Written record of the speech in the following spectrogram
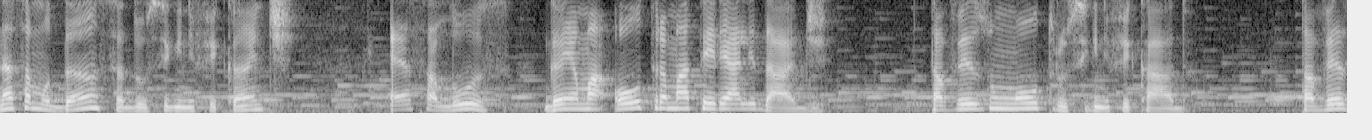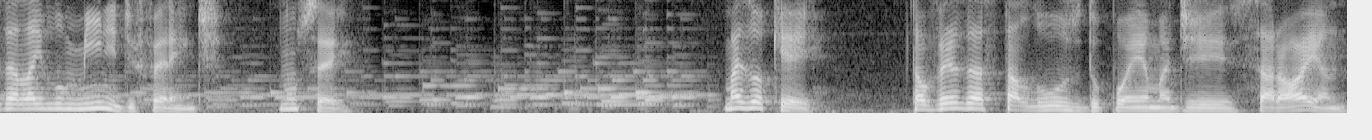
Nessa mudança do significante, essa luz ganha uma outra materialidade, talvez um outro significado. Talvez ela ilumine diferente, não sei. Mas ok, talvez esta luz do poema de Saroyan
